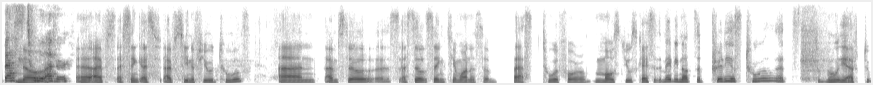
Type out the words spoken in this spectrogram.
best no, tool ever? uh, I've, i think I've, I've seen a few tools and i'm still uh, i still think TM1 is the best tool for most use cases maybe not the prettiest tool that's to you have to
